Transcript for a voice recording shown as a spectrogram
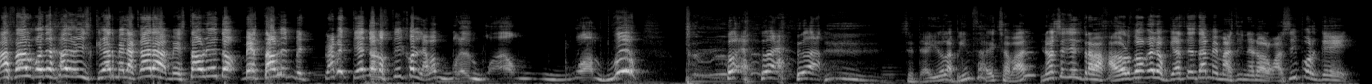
¡Haz algo! ¡Deja de risquearme la cara! ¡Me está oliendo! ¡Me está oliendo! ¡Me está metiendo los hijos. Se te ha ido la pinza, ¿eh, chaval? No sé si el trabajador Doge lo que hace es darme más dinero o algo así, porque...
